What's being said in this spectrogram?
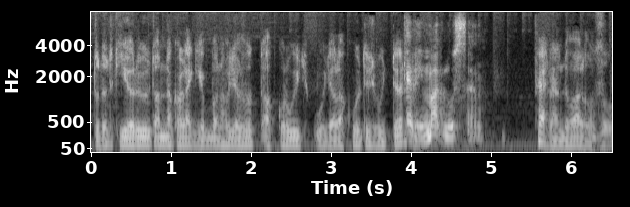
Tudod, ki örült annak a legjobban, hogy az ott akkor úgy, úgy alakult és úgy történt? Kevin Magnussen. Fernando Alonso.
